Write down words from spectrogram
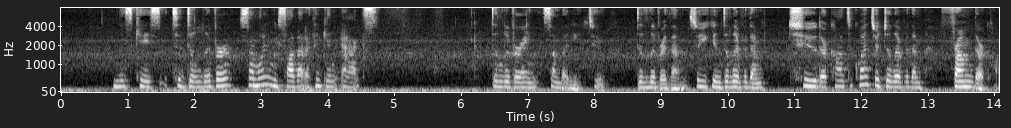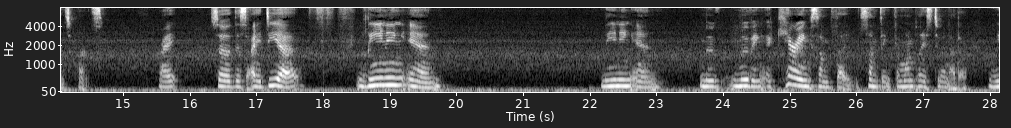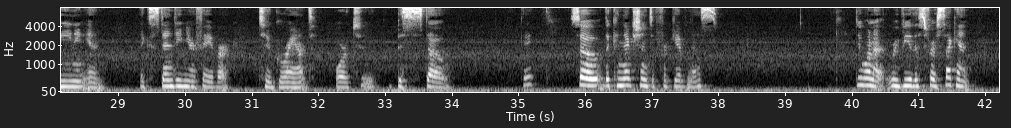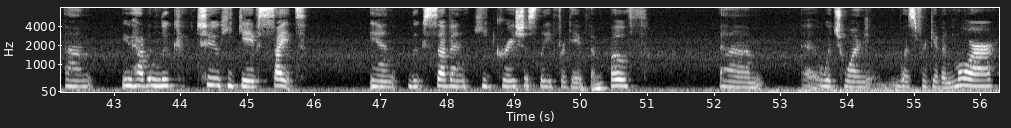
in this case, to deliver someone. We saw that, I think, in Acts. Delivering somebody to deliver them. So you can deliver them to their consequence or deliver them from their consequence, right? So, this idea, leaning in, leaning in move, moving, uh, carrying something, something from one place to another, leaning in, extending your favor to grant or to bestow. Okay, so the connection to forgiveness. I do want to review this for a second. Um, you have in Luke 2, he gave sight. In Luke 7, he graciously forgave them both. Um, which one was forgiven more.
